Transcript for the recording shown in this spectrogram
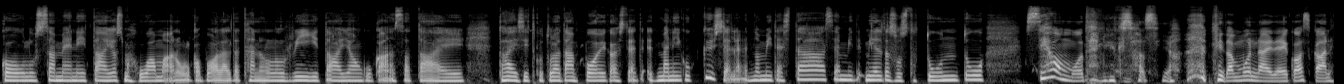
koulussa meni tai jos mä huomaan ulkopuolelta, että hän on ollut riitaa jonkun kanssa tai, tai sitten kun tulee jotain poikausta, että, että mä niinku kyselen, että no miten tämä asia, miltä susta tuntuu. Se on muuten yksi asia, mitä mun näitä ei koskaan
